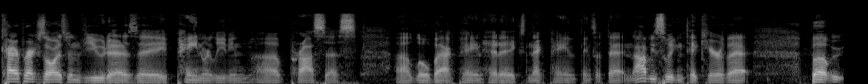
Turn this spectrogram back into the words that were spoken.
chiropractic has always been viewed as a pain relieving uh, process, low back pain, headaches, neck pain, things like that. And obviously, we can take care of that. But we,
